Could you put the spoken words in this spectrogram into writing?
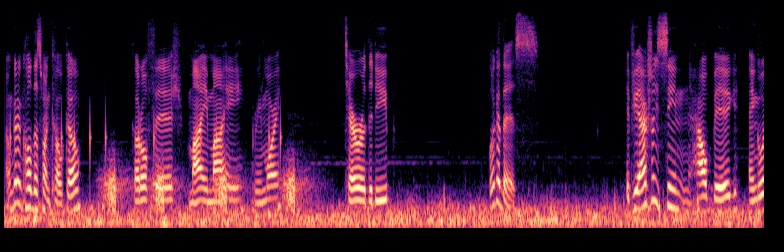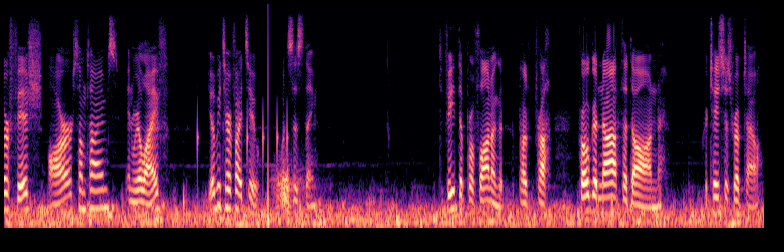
I'm gonna call this one Coco. Cuttlefish, Mahi Mahi, Green Moray, Terror of the Deep. Look at this. If you actually seen how big anglerfish are sometimes in real life, you'll be terrified too. What's this thing? Defeat the Prophana, Cretaceous reptile.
